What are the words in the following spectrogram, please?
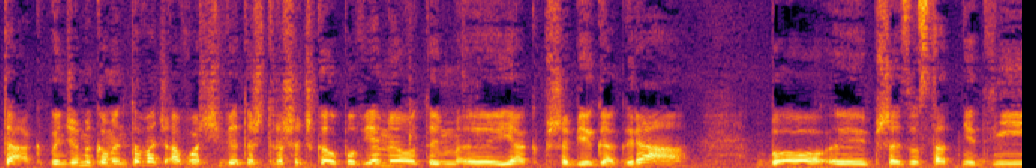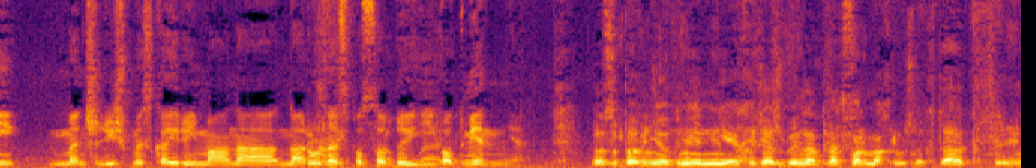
Tak, będziemy komentować, a właściwie też troszeczkę opowiemy o tym, y, jak przebiega gra, bo y, przez ostatnie dni męczyliśmy Skyrima na, na różne sposoby i odmiennie. No zupełnie odmiennie, chociażby na platformach różnych, tak? Ty-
